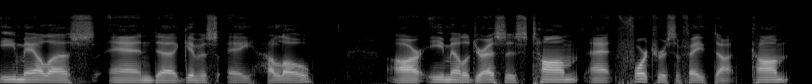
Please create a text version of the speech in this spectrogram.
email us and uh, give us a hello? Our email address is tom at fortressoffaith.com.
